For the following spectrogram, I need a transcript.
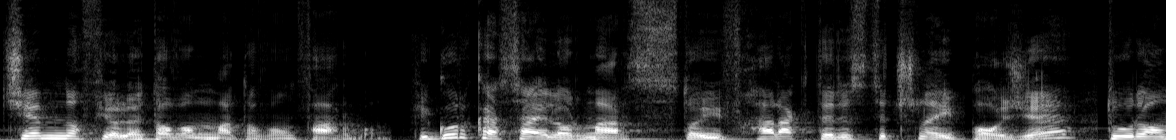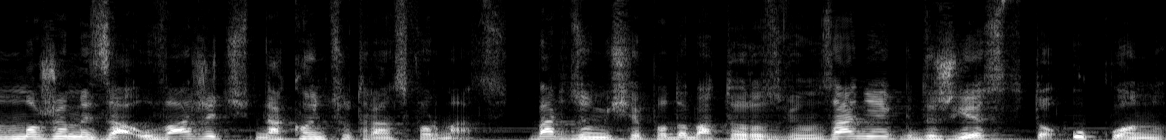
ciemnofioletową matową farbą. Figurka Sailor Mars stoi w charakterystycznej pozie, którą możemy zauważyć na końcu transformacji. Bardzo mi się podoba to rozwiązanie, gdyż jest to ukłon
